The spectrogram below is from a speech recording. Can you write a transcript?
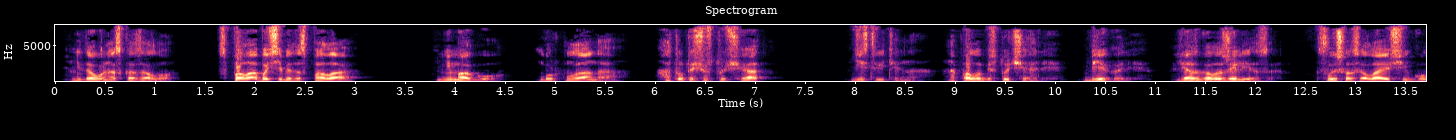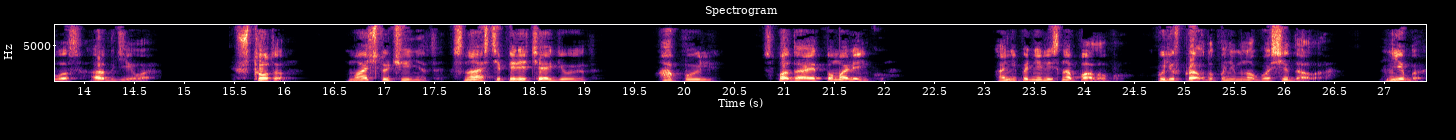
– недовольно сказал он. «Спала бы себе да спала». «Не могу», – буркнула она. «А тут еще стучат». Действительно, на палубе стучали, бегали, лязгало железо. Слышался лающий голос Артгева. «Что там?» «Мачту чинят, снасти перетягивают. А пыль?» «Спадает помаленьку». Они поднялись на палубу. Пыль вправду понемногу оседала. Небо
